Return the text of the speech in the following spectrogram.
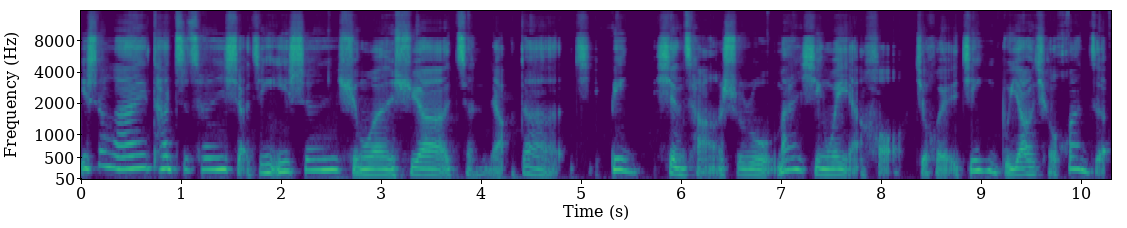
一上来，他自称小金医生，询问需要诊疗的疾病。现场输入慢性胃炎后，就会进一步要求患者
